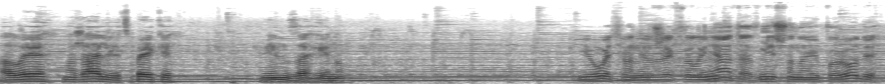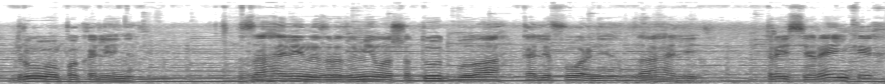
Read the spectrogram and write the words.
Але, на жаль, від спеки він загинув. І ось вони вже кроленята змішаної породи другого покоління. Взагалі не зрозуміло, що тут була Каліфорнія. Взагалі. Три сіреньких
